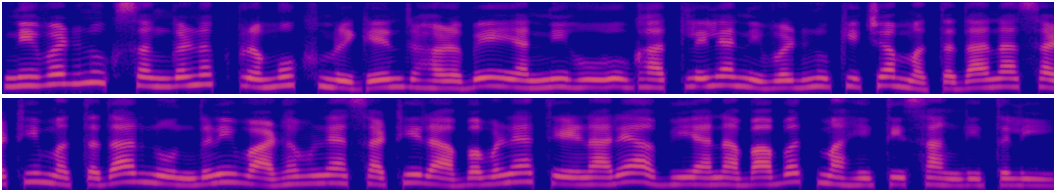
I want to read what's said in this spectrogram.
निवडणूक संगणक प्रमुख मृगेंद्र हळबे यांनी होऊ घातलेल्या निवडणुकीच्या मतदानासाठी मतदार नोंदणी वाढवण्यासाठी राबवण्यात येणाऱ्या अभियानाबाबत माहिती सांगितली.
